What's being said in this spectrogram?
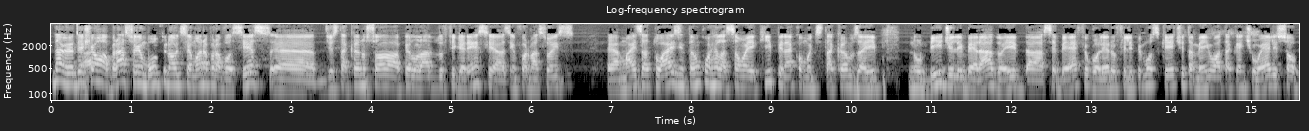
Não, eu deixar um abraço aí, um bom final de semana para vocês, é, destacando só pelo lado do Figueirense as informações é, mais atuais, então, com relação à equipe, né? Como destacamos aí no bid liberado aí da CBF, o goleiro Felipe Mosquete e também o atacante Wellison,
